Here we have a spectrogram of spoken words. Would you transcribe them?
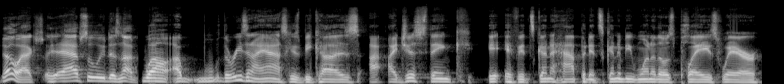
No, actually, it absolutely does not. Well, I, the reason I ask is because I, I just think if it's going to happen, it's going to be one of those plays where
